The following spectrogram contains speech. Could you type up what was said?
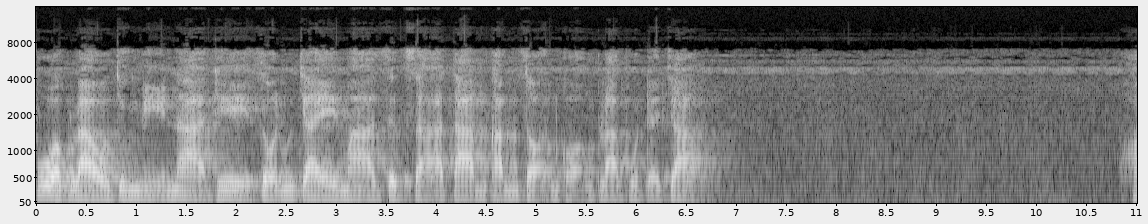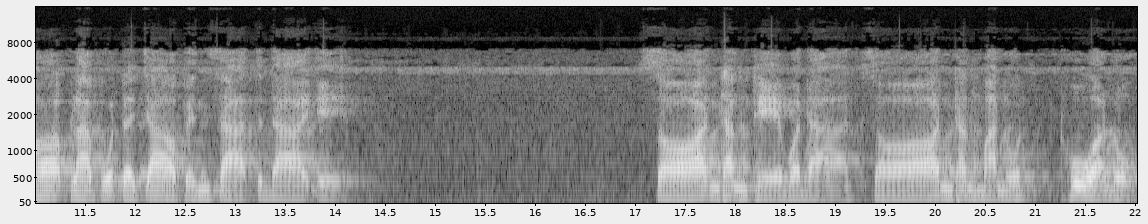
พวกเราจึงมีหน้าที่สนใจมาศึกษาตามคำสอนของพระพุทธเจ้า เพราะพระพุทธเจ้าเป็นศาสดาเอก สอนทั้งเทวดา สอนทั้งมนุษย์ทั่วโลก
